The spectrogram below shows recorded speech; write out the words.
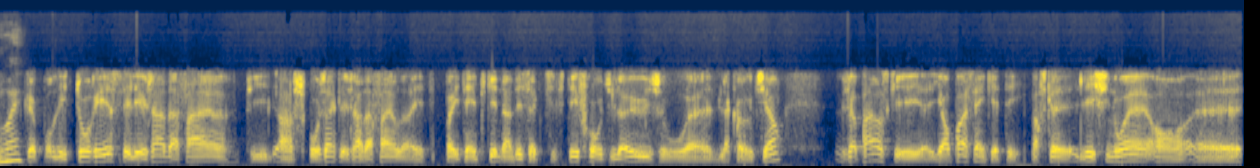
que pour les touristes et les gens d'affaires, puis en supposant que les gens d'affaires n'aient pas été impliqués dans des activités frauduleuses ou de la corruption, je pense qu'ils n'ont pas à s'inquiéter parce que les Chinois ont euh,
